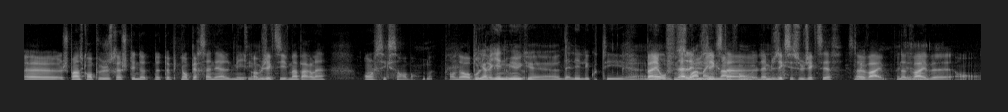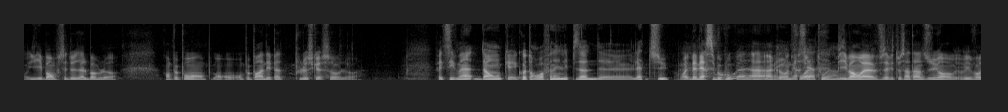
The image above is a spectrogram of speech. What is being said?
Euh, je pense qu'on peut juste rajouter notre, notre opinion personnelle, mais objectivement parlant, on le sait qu'ils sont bons. Ouais. On aura beau Il n'y a rien de mieux que euh, d'aller l'écouter. euh, Ben, au final, la musique, c'est un- la musique, c'est subjectif. C'est Oui, un vibe. Notre vibe, euh, on- il est bon pour ces deux albums-là. On peut pas, on, peut pas en dépendre plus que ça. Là. Effectivement. Donc, écoute, on va finir l'épisode euh, là-dessus. Ouais, ben merci beaucoup, hein, à- encore Ben, une merci fois. à toi. Puis bon, euh, vous avez tous entendu, on- il va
